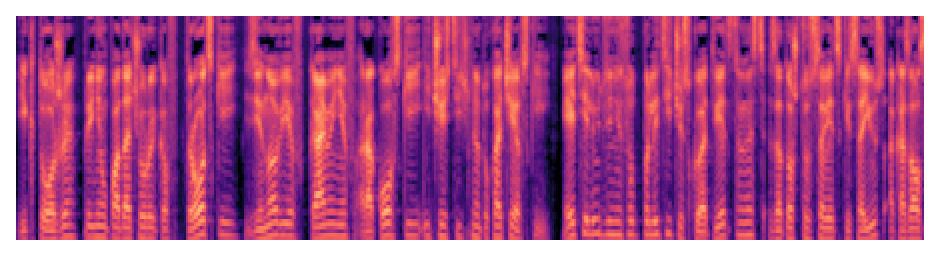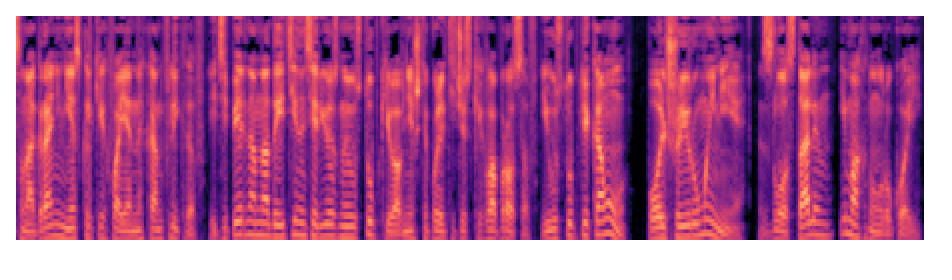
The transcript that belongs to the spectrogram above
И кто же принял подачу Рыков? Троцкий, Зиновьев, Каменев, Раковский и частично Тухачевский. Эти люди несут политическую ответственность за то, что Советский Союз оказался на грани нескольких военных конфликтов. И теперь нам надо идти на серьезные уступки во внешнеполитических вопросах. И уступки кому? Польше и Румынии. Зло Сталин и махнул рукой.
